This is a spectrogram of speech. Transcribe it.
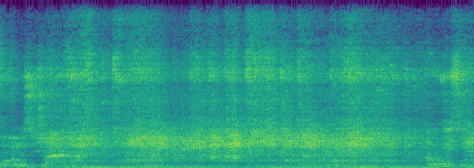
performance driver. Who is he?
